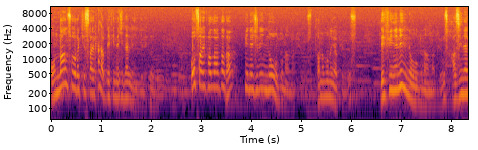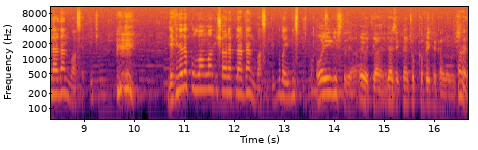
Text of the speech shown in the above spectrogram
Ondan sonraki sayfalar definecilerle ilgili. O sayfalarda da defineciliğin ne olduğunu anlatıyoruz, tanımını yapıyoruz. Definenin ne olduğunu anlatıyoruz. Hazinelerden bahsettik. Definede kullanılan işaretlerden bahsettik. Bu da ilginç bir konu. O ilginçtir ya. Evet yani gerçekten çok kafayı takarlar o işler. Evet,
